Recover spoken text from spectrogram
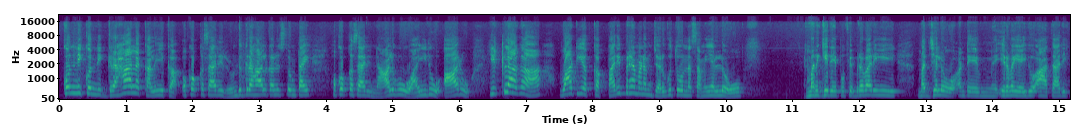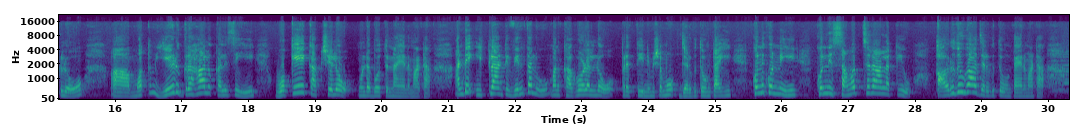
కొన్ని కొన్ని గ్రహాల కలయిక ఒక్కొక్కసారి రెండు గ్రహాలు కలుస్తుంటాయి ఒక్కొక్కసారి నాలుగు ఐదు ఆరు. ఇట్లాగా వాటి యొక్క పరిభ్రమణం జరుగుతున్న సమయంలో మనకి రేపు ఫిబ్రవరి మధ్యలో అంటే ఇరవై ఐదు ఆ తారీఖులో మొత్తం ఏడు గ్రహాలు కలిసి ఒకే కక్షలో ఉండబోతున్నాయన్నమాట. అంటే ఇట్లాంటి వింతలు మన ఖగోళంలో ప్రతి నిమిషము జరుగుతూ ఉంటాయి. కొన్ని కొన్ని కొన్ని సంవత్సరాలకి అరుదుగా జరుగుతూ ఉంటాయన్నమాట.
